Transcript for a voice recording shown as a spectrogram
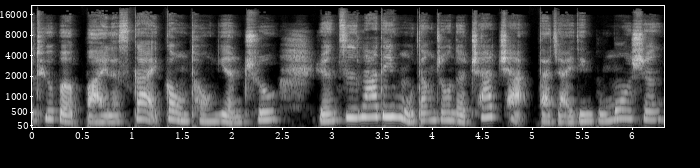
YouTuber By the Sky 共同演出，源自拉丁舞当中的 Cha Cha，大家一定不陌生。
